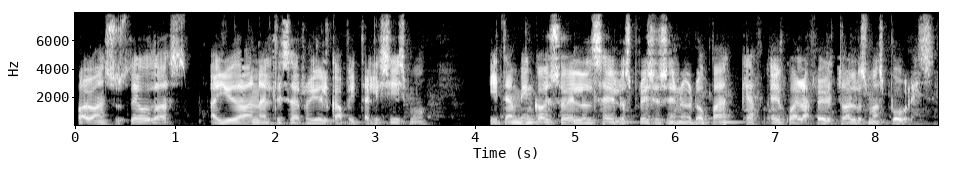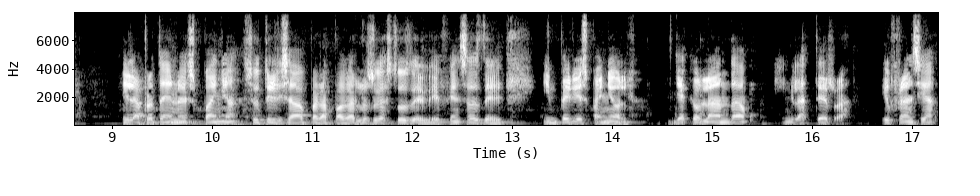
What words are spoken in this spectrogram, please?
pagaban sus deudas, ayudaban al desarrollo del capitalismo y también causó el alza de los precios en Europa, el cual afectó a los más pobres. Y la plata de Nueva España se utilizaba para pagar los gastos de defensas del Imperio Español, ya que Holanda, Inglaterra y Francia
